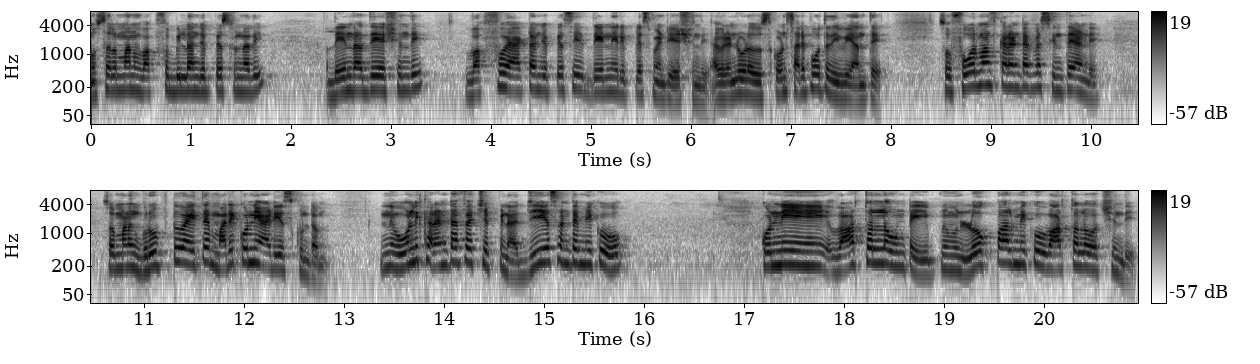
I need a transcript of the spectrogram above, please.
ముసల్మాన్ వక్ఫ్ బిల్ అని చెప్పేస్తున్నది దేన్ని రద్దు చేసింది? వక్ఫ్ యాక్ట్ అని చెప్పేసి దేన్ని రిప్లేస్మెంట్ చేసింది? అవి రెండు కూడా చూసుకోండి. సరిపోతుంది ఇవి అంతే. So four months current affairs ఇంతే అండి. సో మనం గ్రూప్ టూ అయితే మరికొన్ని యాడ్ చేసుకుంటాం. నేను ఓన్లీ కరెంట్ అఫైర్స్ చెప్పిన. జిఎస్ అంటే మీకు కొన్ని వార్తల్లో ఉంటాయి. ఇప్పుడు లోక్పాల్ మీకు వార్తల్లో వచ్చింది.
